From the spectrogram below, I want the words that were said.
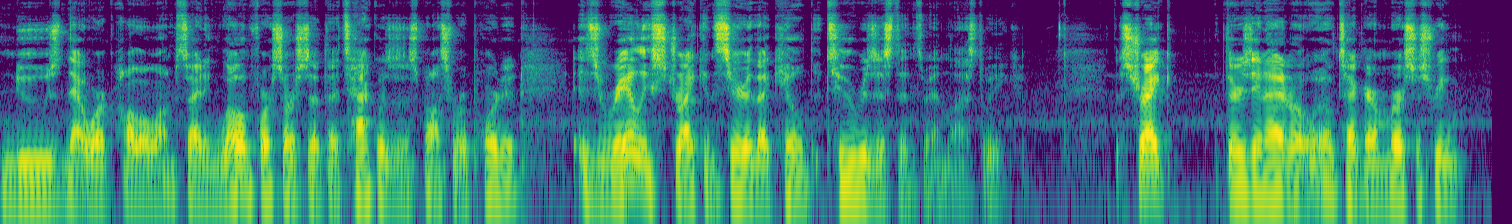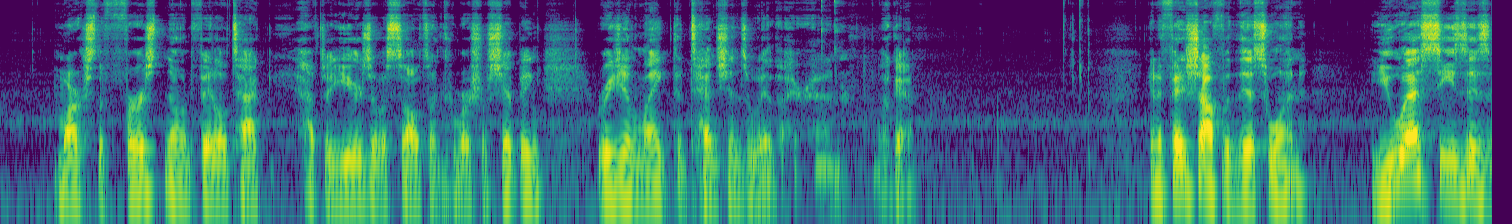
news network all along citing well-informed sources that the attack was in response to reported Israeli strike in Syria that killed two resistance men last week. Strike Thursday night at oil tanker on Mercer Street marks the first known fatal attack after years of assaults on commercial shipping, region linked to tensions with Iran. Okay. Gonna finish off with this one. U.S. seizes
